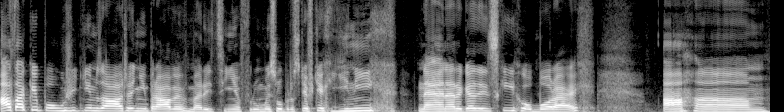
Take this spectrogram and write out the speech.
a taky použitím záření právě v medicíně, v průmyslu, prostě v těch jiných neenergetických oborech. A um,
